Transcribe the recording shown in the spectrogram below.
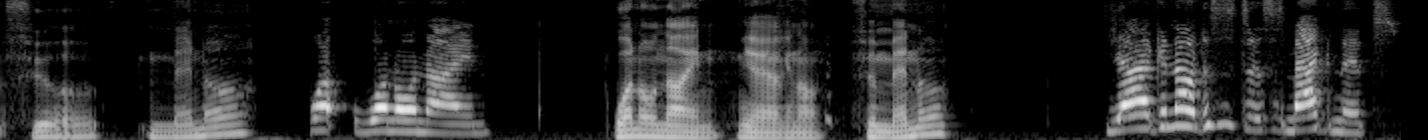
für Männer. one- 109. 109, ja, ja, genau. Für Männer. Ja, genau, das ist das, ist Magnet.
